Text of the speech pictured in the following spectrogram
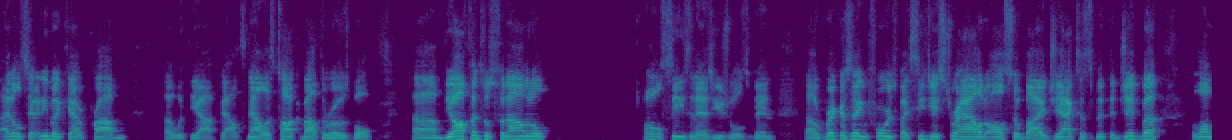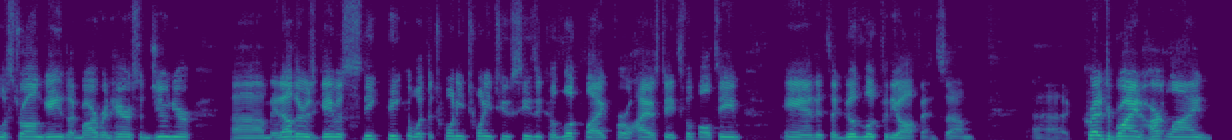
I don't see anybody can have a problem uh, with the opt outs. Now, let's talk about the Rose Bowl. Um, the offense was phenomenal all season, as usual, has been. Uh, record-setting performance by C.J. Stroud, also by Jaxon Smith-Njigba, along with strong games by Marvin Harrison Jr. Um, and others gave a sneak peek of what the 2022 season could look like for Ohio State's football team, and it's a good look for the offense. Um, uh, credit to Brian Hartline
